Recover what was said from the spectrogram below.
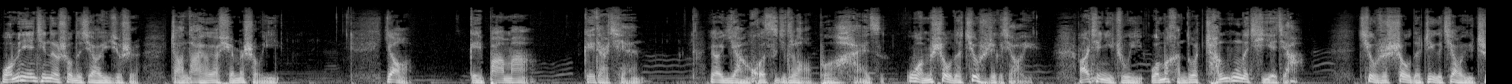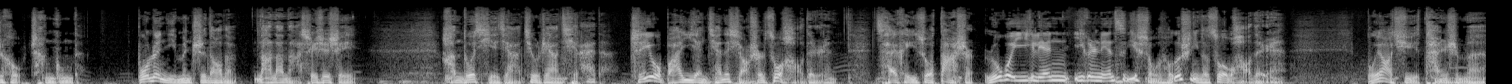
我们年轻的时候的教育就是，长大以后要学门手艺，要给爸妈给点钱，要养活自己的老婆和孩子。我们受的就是这个教育，而且你注意，我们很多成功的企业家，就是受的这个教育之后成功的。不论你们知道的哪哪哪谁谁谁，很多企业家就是这样起来的。只有把眼前的小事做好的人，才可以做大事如果一连一个人连自己手头的事情都做不好的人，不要去谈什么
